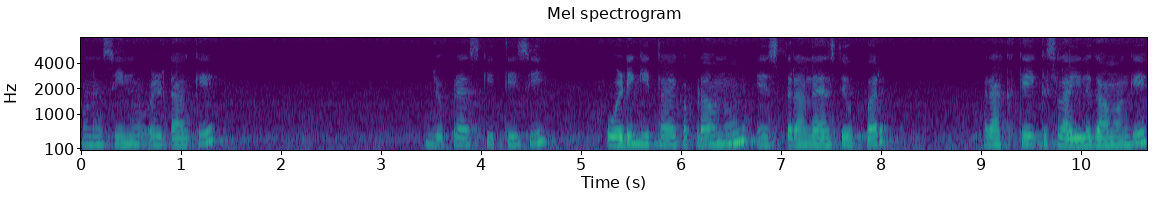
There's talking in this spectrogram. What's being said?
ਹੁਣ ਅਸੀਂ ਇਹਨੂੰ ਉਲਟਾ ਕੇ ਜੋ ਪ੍ਰੈਸ ਕੀਤੀ ਸੀ ਫੋਲਡਿੰਗ ਕੀਤਾ ਹੋਇਆ ਕਪੜਾ, ਉਹਨੂੰ ਇਸ ਤਰ੍ਹਾਂ ਲੈਸ ਦੇ ਉੱਪਰ ਰੱਖ ਕੇ ਇੱਕ ਸਲਾਈ ਲਗਾਵਾਂਗੇ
